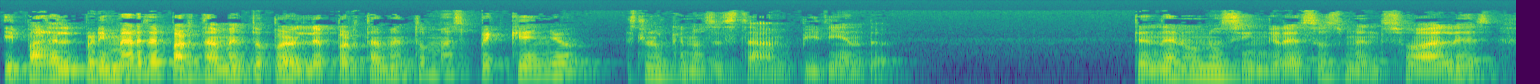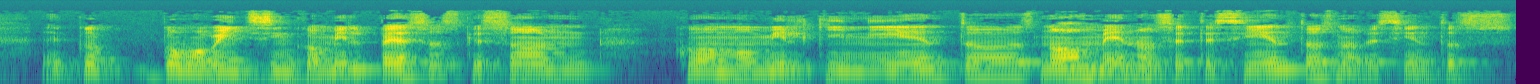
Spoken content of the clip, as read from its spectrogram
Y para el primer departamento, para el departamento más pequeño es lo que nos estaban pidiendo tener unos ingresos mensuales eh, como 25 mil pesos, que son como 1500, no menos, 700, 900,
